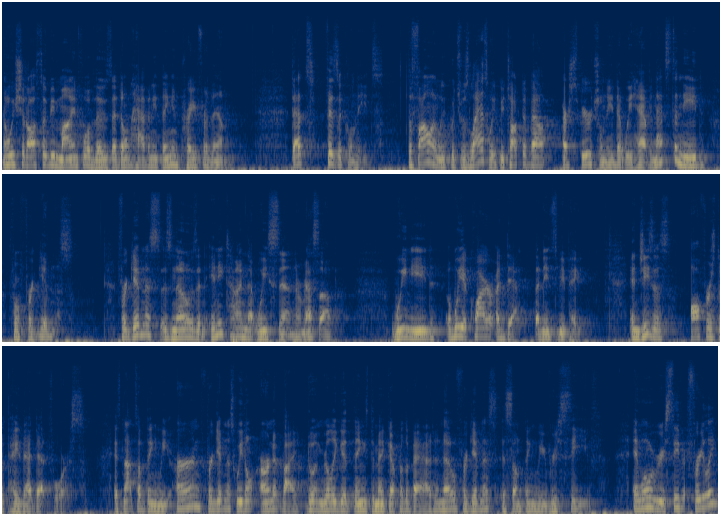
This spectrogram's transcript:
And we should also be mindful of those that don't have anything and pray for them. That's physical needs. The following week, which was last week, we talked about our spiritual need that we have, and that's the need for forgiveness. Forgiveness is known that any time that we sin or mess up, we need we acquire a debt that needs to be paid. And Jesus offers to pay that debt for us. It's not something we earn. Forgiveness, we don't earn it by doing really good things to make up for the bad. No, forgiveness is something we receive. And when we receive it freely,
